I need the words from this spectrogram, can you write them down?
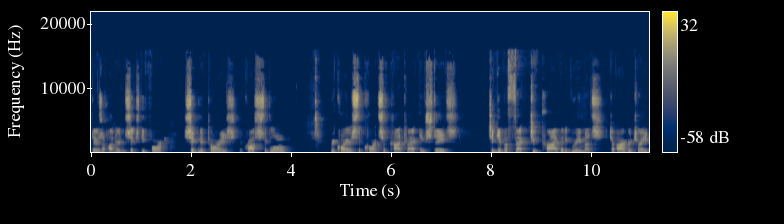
there's 164 signatories across the globe requires the courts of contracting states to give effect to private agreements to arbitrate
